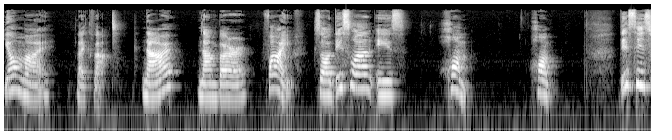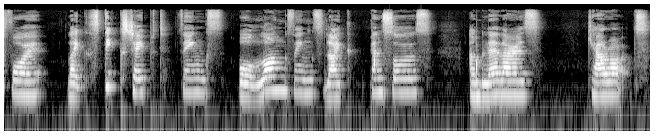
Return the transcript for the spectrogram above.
4枚, like that. Now, number 5. So this one is hon. Hon. This is for like stick shaped things or long things like pencils, umbrellas, carrots,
